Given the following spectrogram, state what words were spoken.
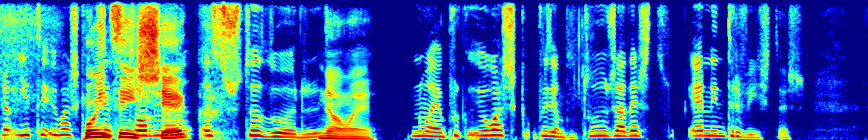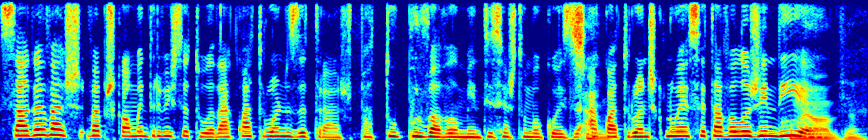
Não, e até- eu acho que até em xeque. assustador. Não é? Não é? Porque eu acho que, por exemplo, tu já deste N entrevistas. Se alguém vai, vai buscar uma entrevista tua de há 4 anos atrás, pá, tu provavelmente disseste uma coisa há Sim. 4 anos que não é aceitável hoje em Como dia. é óbvio.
